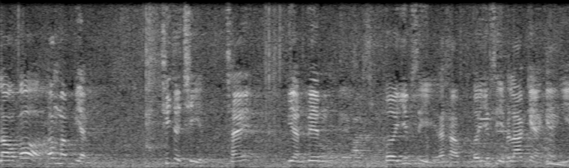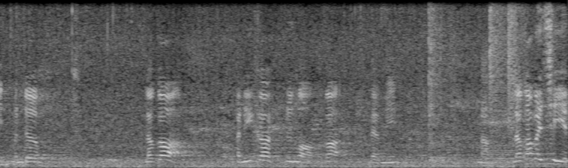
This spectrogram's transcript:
เราก็ต้องมาเปลี่ยนที่จะฉีดใช้เปลี่ยนเป็นเบอร์ 24 นะครับ เบอร์ 24 เวลาแกะแกะอย่างนี้เหมือนเดิม แล้วก็อันนี้ก็ดึงออกก็แบบนี้นะแล้วก็ไปฉีด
